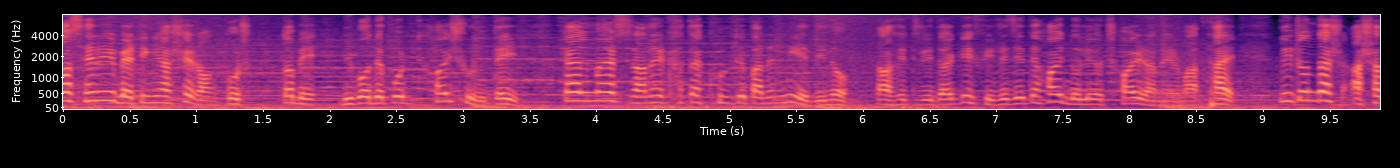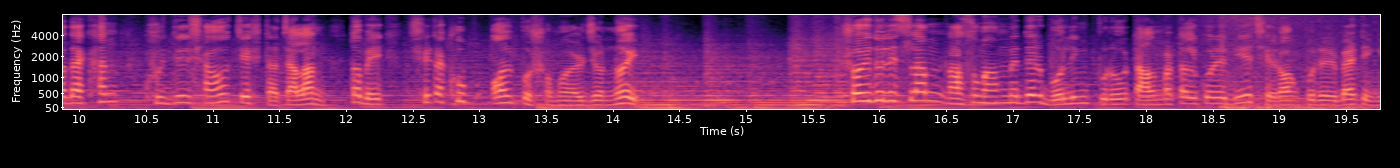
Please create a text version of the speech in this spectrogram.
টস হেরেই ব্যাটিংয়ে আসে রংপুর। তবে বিপদে পড়তে হয় শুরুতেই। মায়ার্স রানের খাতা খুলতে পারেননি এদিনও। তাহিদ হৃদয়কে ফিরে যেতে হয় দলীয় ছয় রানের মাথায়। লিটন দাস আশা দেখান, খুশদিল শাহ চেষ্টা চালান, তবে সেটা খুব অল্প সময়ের জন্যই। শহীদুল ইসলাম নাসুম আহমেদের বোলিং পুরো টালমাটাল করে দিয়েছে রংপুরের ব্যাটিং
